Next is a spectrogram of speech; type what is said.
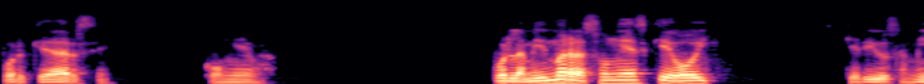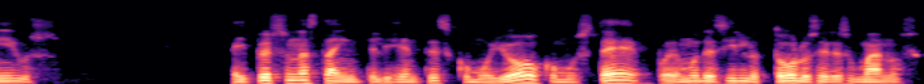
por quedarse con Eva. Por la misma razón es que hoy, queridos amigos, hay personas tan inteligentes como yo, como usted, podemos decirlo, todos los seres humanos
